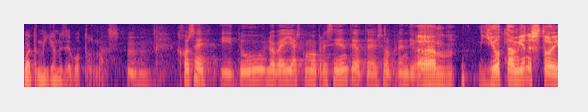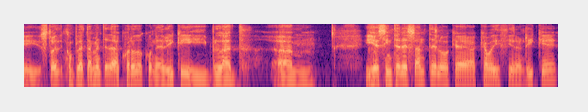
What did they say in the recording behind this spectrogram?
cuatro millones de votos más. José, ¿y tú lo veías como presidente o te sorprendió? Um, yo también estoy, estoy completamente de acuerdo con Enrique y Vlad. Um, y es interesante lo que acaba de decir Enrique.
